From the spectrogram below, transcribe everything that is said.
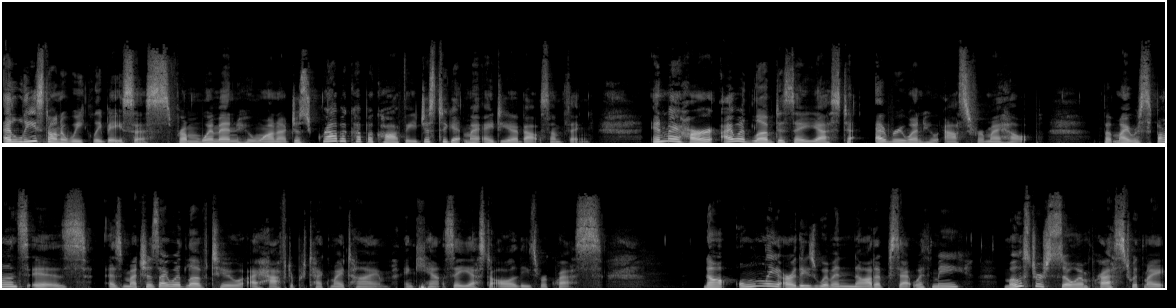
at least on a weekly basis from women who want to just grab a cup of coffee just to get my idea about something. In my heart, I would love to say yes to everyone who asks for my help. But my response is as much as I would love to, I have to protect my time and can't say yes to all of these requests. Not only are these women not upset with me, most are so impressed with my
